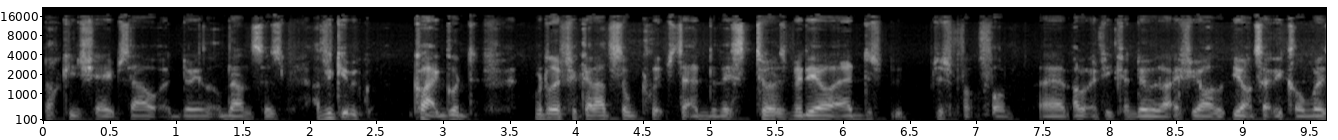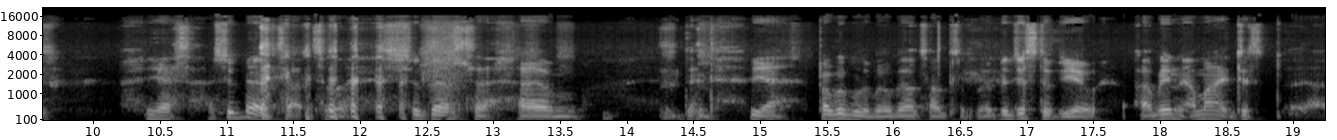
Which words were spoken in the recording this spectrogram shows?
knocking shapes out and doing little dances. I think it'd be quite good. I wonder if you can add some clips to end of this to his video and just just for fun. Um, I don't know if you can do that if you're you're technical whiz. Yes, I should be able to actually. should be able to. Um, yeah, probably will be able to add something, but just a view. I mean, I might just. Uh,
